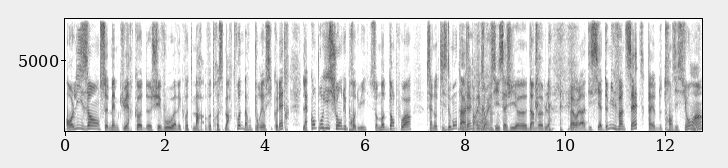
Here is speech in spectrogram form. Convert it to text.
En lisant ce même QR code chez vous avec votre, mar- votre smartphone, bah, vous pourrez aussi connaître la composition du produit, son mode d'emploi, sa notice de montage par exemple s'il s'agit euh, d'un meuble. Ben voilà, d'ici à 2027, période de transition, Mm. hein,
